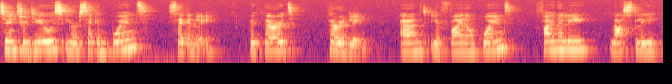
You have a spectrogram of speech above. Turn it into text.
To introduce your second point, secondly. The third, thirdly. And your final point, finally, lastly,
